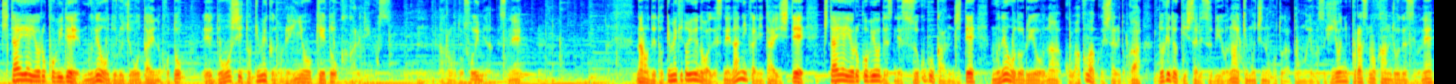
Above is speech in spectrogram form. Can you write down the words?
期待や喜びで胸を躍る状態のこと、えー、動詞ときめくの連用形と書かれています、うん、なるほどそういう意味なんですね、なのでときめきというのはですね何かに対して期待や喜びをですねすごく感じて胸を躍るようなこうワクワクしたりとかドキドキしたりするような気持ちのことだと思います。非常にプラスの感情ですよね。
